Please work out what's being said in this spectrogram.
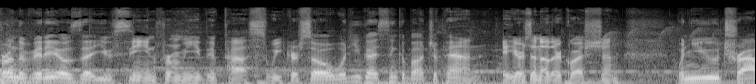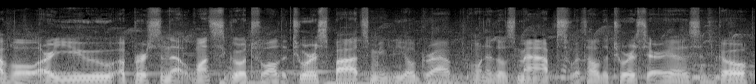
From the videos that you've seen from me the past week or so, what do you guys think about Japan? Here's another question. When you travel, are you a person that wants to go to all the tourist spots? Maybe you'll grab one of those maps with all the tourist areas and go.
